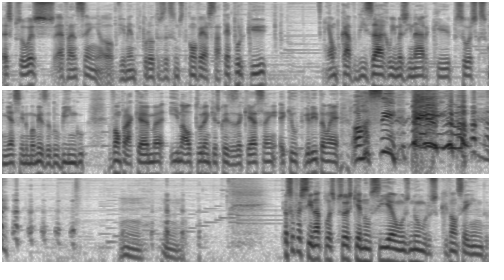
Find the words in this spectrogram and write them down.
as pessoas avancem, obviamente, por outros assuntos de conversa. Até porque é um bocado bizarro imaginar que pessoas que se conhecem numa mesa do bingo vão para a cama e na altura em que as coisas aquecem, aquilo que gritam é Oh sim, bingo! hum, hum. Eu sou fascinado pelas pessoas que anunciam os números que vão saindo.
